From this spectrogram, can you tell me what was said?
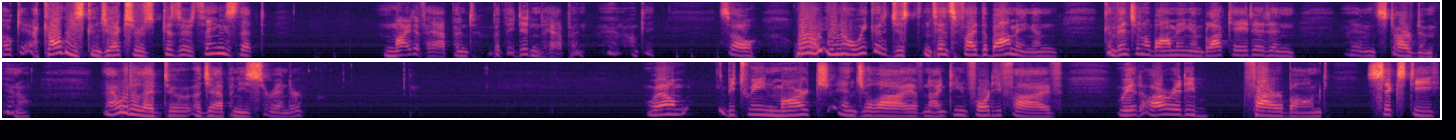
Okay, I call these conjectures because they're things that might have happened, but they didn't happen. Okay, so well, you know, we could have just intensified the bombing and conventional bombing and blockaded and and starved them. You know, that would have led to a Japanese surrender. Well, between March and July of 1945, we had already firebombed 60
